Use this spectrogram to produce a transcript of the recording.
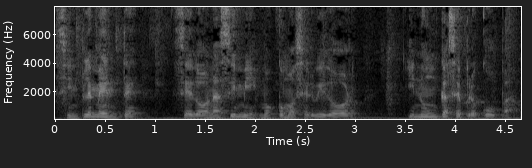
Simplemente se dona a sí mismo como servidor y nunca se preocupa.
